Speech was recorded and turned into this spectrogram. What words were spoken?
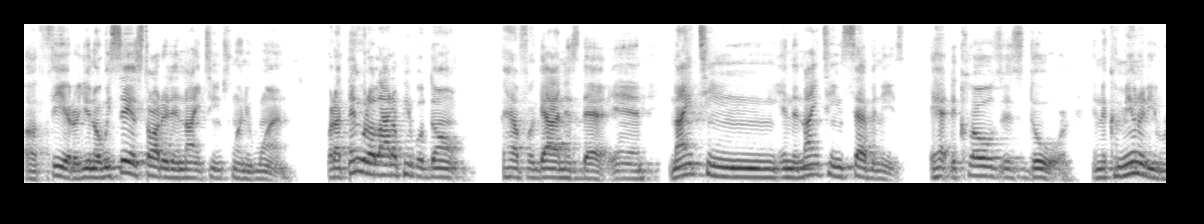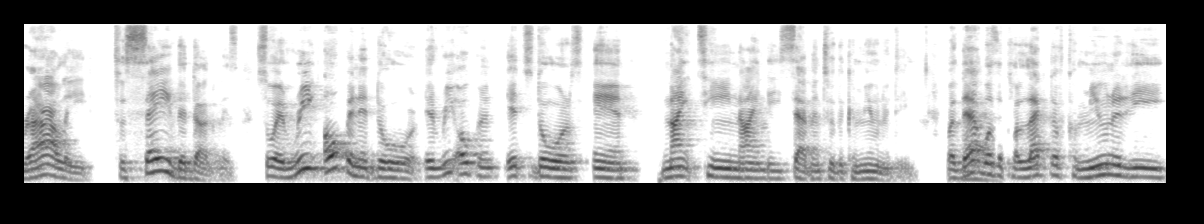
uh, Theater. You know, we say it started in 1921, but I think what a lot of people don't have forgotten is that in 19 in the 1970s, it had to close its door, and the community rallied to save the Douglass. So it reopened its door. It reopened its doors in 1997 to the community. But that was a collective community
